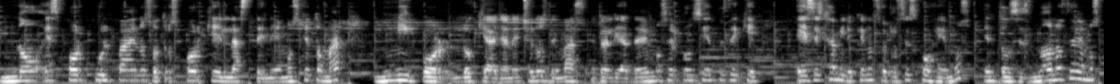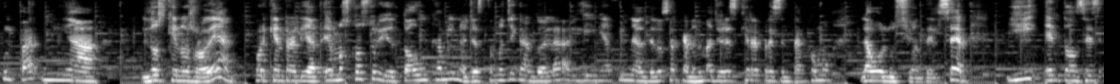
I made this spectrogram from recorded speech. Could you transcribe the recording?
no es por culpa de nosotros porque las tenemos que tomar ni por lo que hayan hecho los demás. En realidad debemos ser conscientes de que es el camino que nosotros escogemos, entonces no nos debemos culpar ni a los que nos rodean, porque en realidad hemos construido todo un camino, ya estamos llegando a la línea final de los arcanos mayores que representan como la evolución del ser. Y entonces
